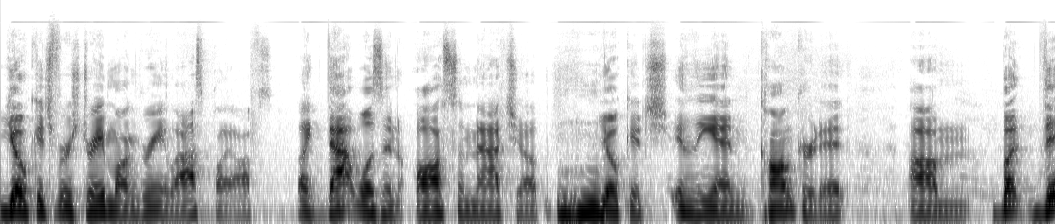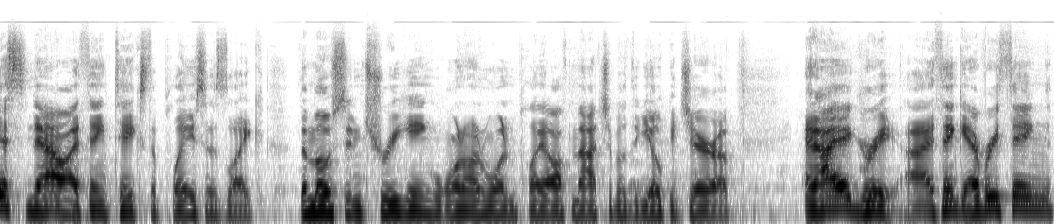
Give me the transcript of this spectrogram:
Jokic versus Draymond Green last playoffs. Like that was an awesome matchup. Jokic in the end conquered it. Um, but this now I think takes the place as like the most intriguing one-on-one playoff matchup of the Jokic era. And I agree. I think everything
